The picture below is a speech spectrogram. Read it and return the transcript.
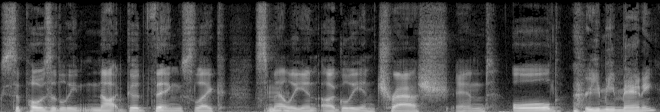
supposedly not good things, like smelly and ugly and trash and old. Or you mean Manny?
